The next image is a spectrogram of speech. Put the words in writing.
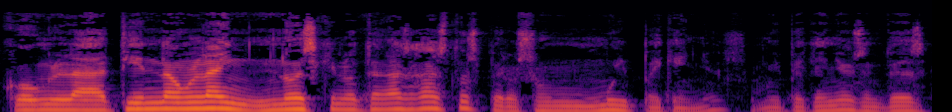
Con la tienda online no es que no tengas gastos, pero son muy pequeños, muy pequeños. Entonces,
